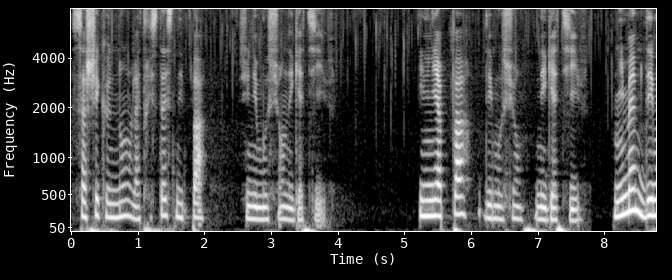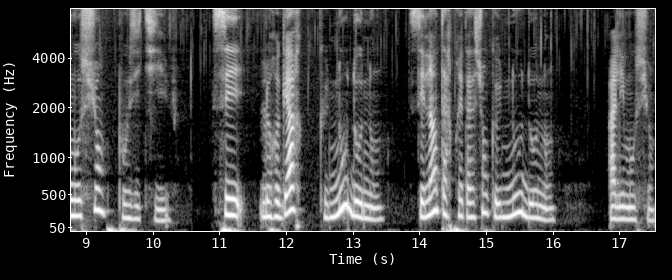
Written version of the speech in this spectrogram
sachez que non, la tristesse n'est pas une émotion négative. Il n'y a pas d'émotion négative, ni même d'émotion positive. C'est le regard que nous donnons, c'est l'interprétation que nous donnons l'émotion.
